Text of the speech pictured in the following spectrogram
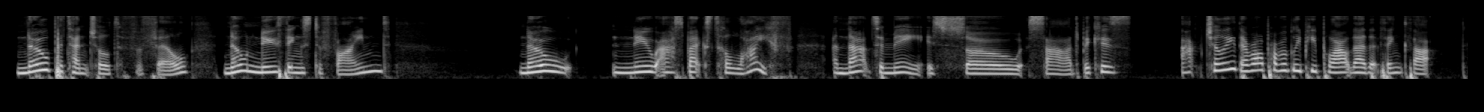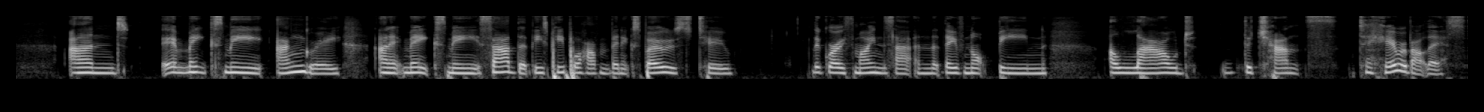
no potential to fulfill, no new things to find, no new aspects to life. And that to me is so sad because actually there are probably people out there that think that. And it makes me angry and it makes me sad that these people haven't been exposed to the growth mindset and that they've not been allowed the chance to hear about this.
